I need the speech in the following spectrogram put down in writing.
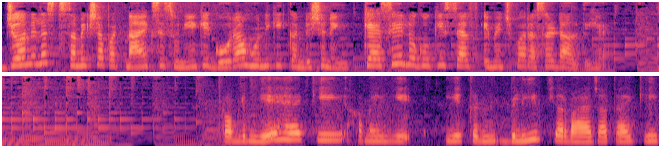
journalist Sameeksha Patnaik से सुनिए कि गोरा होने की कंडीशनिंग कैसे लोगों की सेल्फ इमेज पर असर डालती है। प्रॉब्लम ये है कि हमें ये ये बिलीव करवाया जाता है कि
